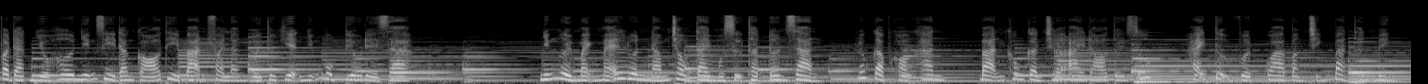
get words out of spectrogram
và đạt nhiều hơn những gì đang có thì bạn phải là người thực hiện những mục tiêu đề ra những người mạnh mẽ luôn nắm trong tay một sự thật đơn giản. Lúc gặp khó khăn, bạn không cần chờ ai đó tới giúp. Hãy tự vượt qua bằng chính bản thân mình.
